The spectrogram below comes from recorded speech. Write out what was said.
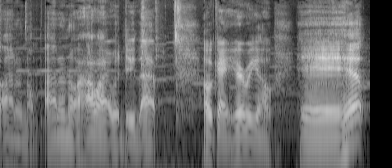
I don't know. I don't know how I would do that. Okay, here we go. Yep.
